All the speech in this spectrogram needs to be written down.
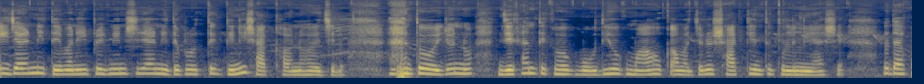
এই জার্নিতে মানে এই প্রেগনেন্সি জার্নিতে প্রত্যেক দিনই শাক খাওয়ানো হয়েছিল। তো ওই জন্য যেখান থেকে হোক, বৌদি হোক, মা হোক, আমার জন্য শাক কিন্তু তুলে নিয়ে আসে। তো দেখো,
